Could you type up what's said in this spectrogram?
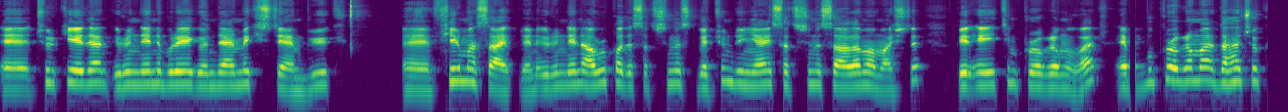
e, Türkiye'den ürünlerini buraya göndermek isteyen büyük e, firma sahiplerine ürünlerini Avrupa'da satışını ve tüm dünyaya satışını sağlama amaçlı bir eğitim programı var. E, bu programa daha çok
